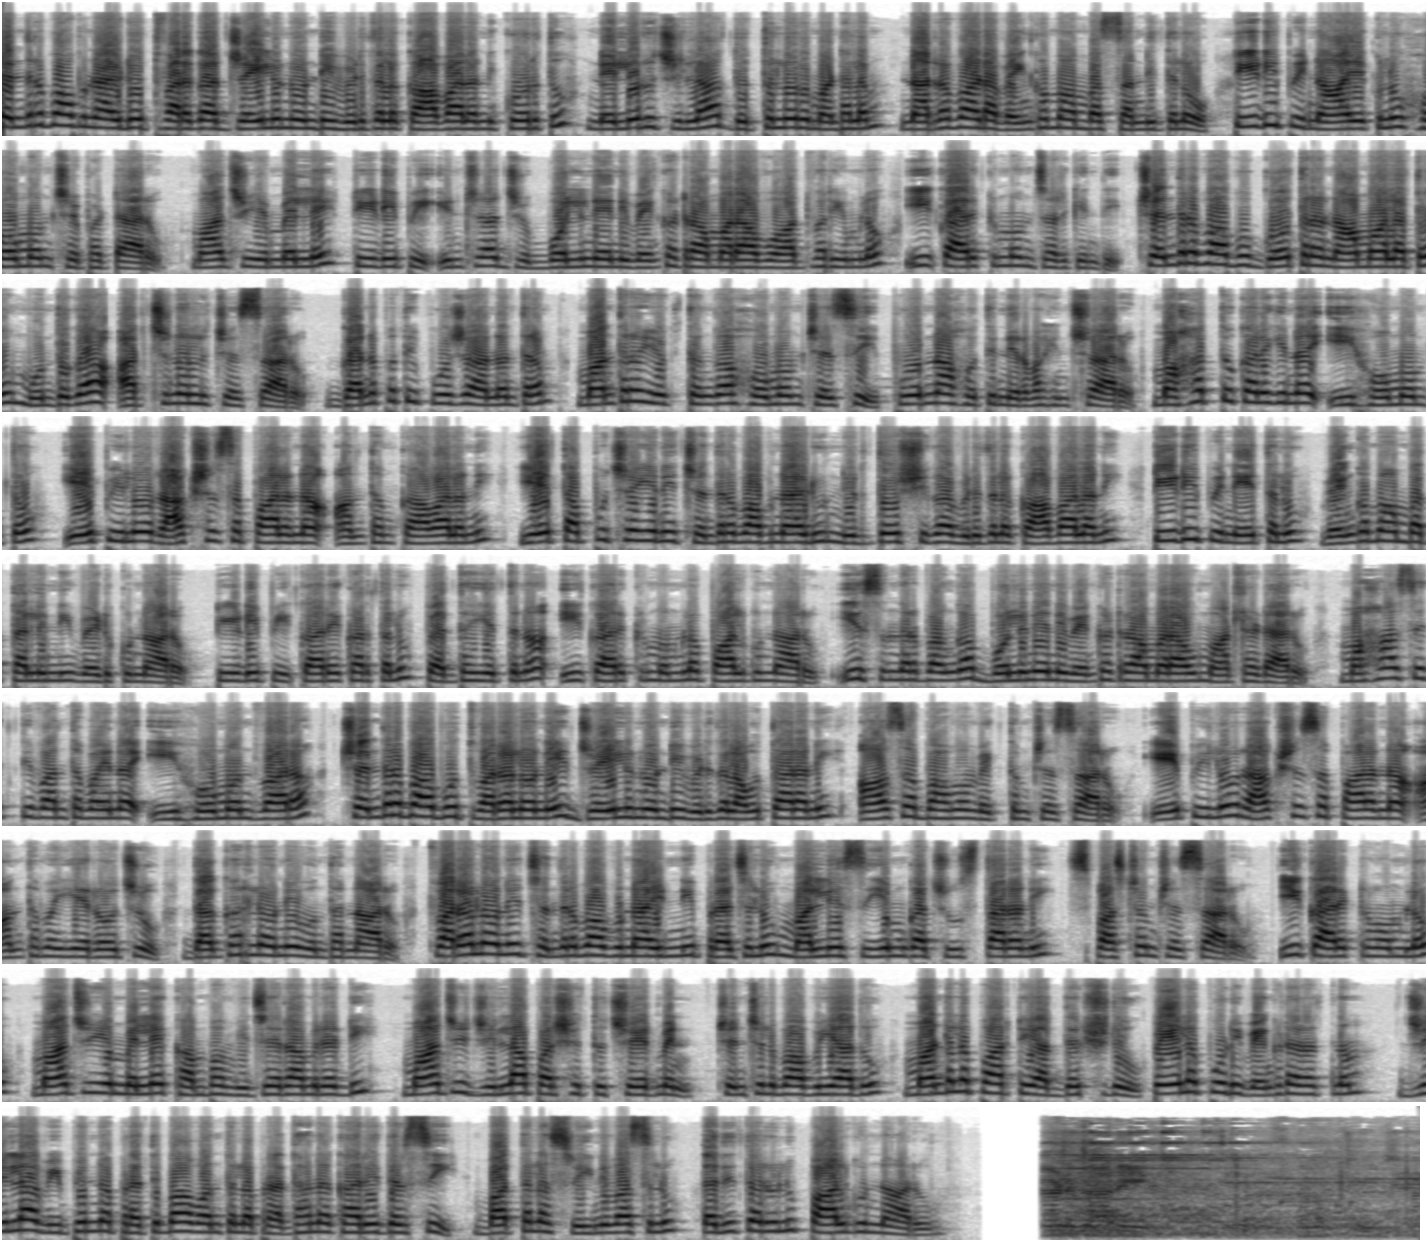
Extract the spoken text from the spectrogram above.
చంద్రబాబు నాయుడు త్వరగా జైలు నుండి విడుదల కావాలని కోరుతూ నెల్లూరు జిల్లా దుత్తలూరు మండలం నర్రవాడ వెంకమాంబ సన్నిధిలో టీడీపీ నాయకులు హోమం చేపట్టారు. మాజీ MLA TDP in-charge Bollineni Venkataramarao ఆధ్వర్యంలో ఈ కార్యక్రమం జరిగింది. చంద్రబాబు గోత్ర నామాలతో ముందుగా అర్చనలు చేశారు. గణపతి పూజ అనంతరం మంత్రయుక్తంగా హోమం చేసి పూర్ణాహుతి నిర్వహించారు. మహత్తు కలిగిన ఈ హోమంతో ఏపీలో రాక్షస పాలన అంతం కావాలని ఏ తప్పు చేయని చంద్రబాబు నాయుడు నిర్దోషిగా విడుదల కావాలని టీడీపీ నేతలు వెంగమాంబ తల్లిని వేడుకున్నారు. టీడీపీ కార్యకర్తలు పెద్ద ఎత్తున ఈ కార్యక్రమంలో పాల్గొన్నారు. ఈ సందర్భంగా బొల్లినేని వెంకటరామారావు మాట్లాడారు. మహాశక్తివంతమైన ఈ హోమం ద్వారా చంద్రబాబు త్వరలోనే జైలు నుండి విడుదలవుతారని ఆశాభావం వ్యక్తం చేశారు. ఏపీలో రాక్షస పాలన అంతమయ్యే రోజు దగ్గరలోనే ఉందన్నారు. త్వరలోనే చంద్రబాబు నాయుడిని ప్రజలు మళ్ళీ సీఎంగా చూస్తారని స్పష్టం చేశారు. ఈ కార్యక్రమంలో మాజీ ఎమ్మెల్యే కంభం విజయరామిరెడ్డి మాజీ జిల్లా పరిషత్తు చైర్మన్ చెంచులబాబు యాదవ్ మండల పార్టీ అధ్యక్షుడు పేలపూడి వెంకటరత్నం జిల్లా విభిన్న ప్రతిభావంతుల ప్రధాన కార్యదర్శి బత్తల శ్రీనివాసులు తదితరులు పాల్గొన్నారు.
